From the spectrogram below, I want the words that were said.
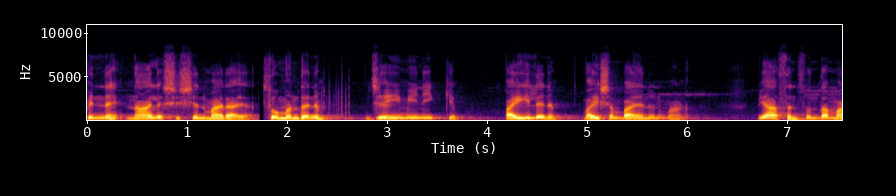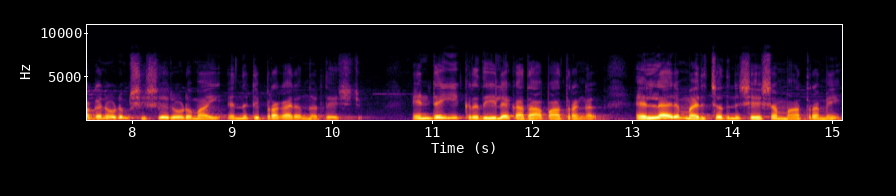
പിന്നെ നാല് ശിഷ്യന്മാരായ സുമന്തനും ജൈമിനിക്കും പൈലനും വൈശമ്പായനനുമാണ്. വ്യാസൻ സ്വന്തം മകനോടും ശിഷ്യരോടുമായി എന്നിട്ട് ഇപ്രകാരം നിർദ്ദേശിച്ചു. എന്റെ ഈ കൃതിയിലെ കഥാപാത്രങ്ങൾ എല്ലാവരും മരിച്ചതിന് ശേഷം മാത്രമേ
